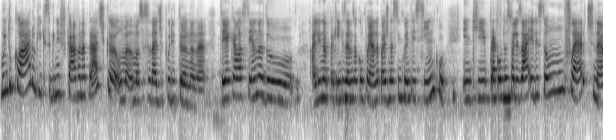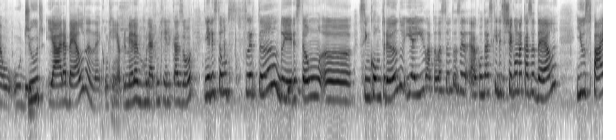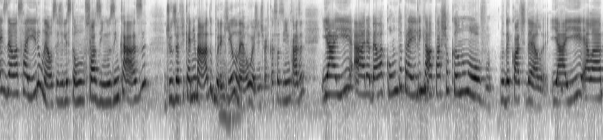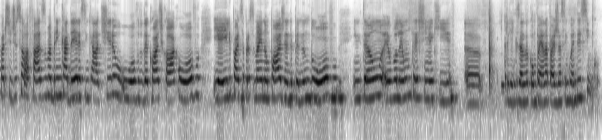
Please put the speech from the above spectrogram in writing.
muito clara o que, que significava na prática uma, uma sociedade puritana, né? Tem aquela cena do ali para quem quiser nos acompanhar na página 55, em que para contextualizar, eles estão num flerte, né, o, o Jur e a Arabella, né, com quem a primeira mulher com quem ele casou, e eles estão flertando e eles estão uh, se encontrando e aí lá pelas tantas acontece que eles chegam na casa dela e os pais dela saíram, né? Ou seja, eles estão sozinhos em casa. Jules já fica animado por aquilo, uhum. né? Ou a gente vai ficar sozinho em casa. E aí a Arabella conta para ele que ela tá chocando um ovo no decote dela. E aí ela, a partir disso, ela faz uma brincadeira, assim, que ela tira o, o ovo do decote, coloca o ovo, e aí ele pode se aproximar e não pode, né? Dependendo do ovo. Então eu vou ler um trechinho aqui uh, pra quem quiser nos acompanhar na página 55.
